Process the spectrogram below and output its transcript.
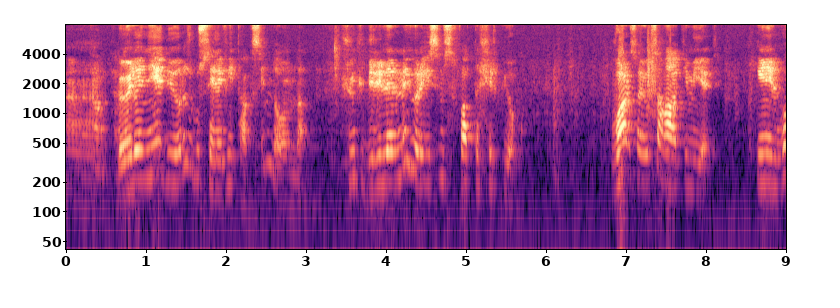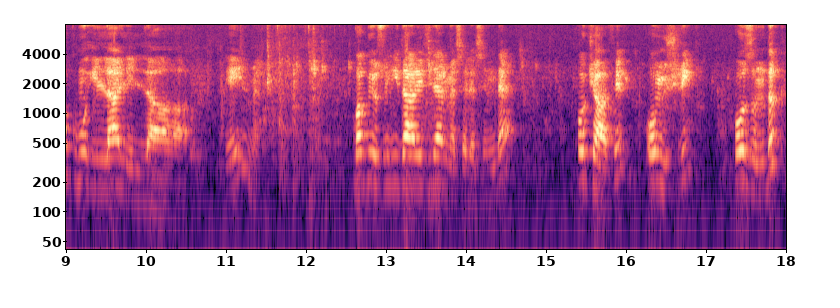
Ha. tam tersi. Böyle niye diyoruz? Bu selefi taksim de ondan. Çünkü birilerine göre isim sıfatta şirk yok. Varsa yoksa hakimiyet. İnil hukmu illa lillah. Değil mi? Bakıyorsun idareciler meselesinde o kafir, o müşrik, o zındık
